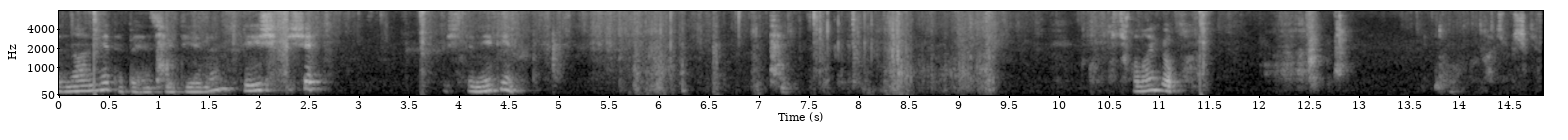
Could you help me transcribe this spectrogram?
De, naneye de benziyor diyelim. Değişik bir şey. İşte ne diyeyim. Kokusu falan yok. Tavuk kaçmış gibi.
